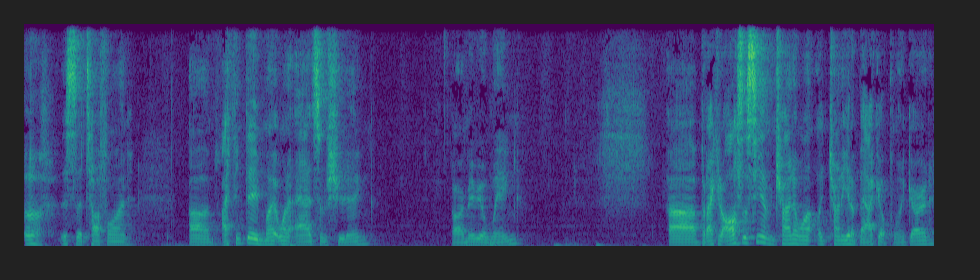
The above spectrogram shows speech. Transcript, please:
ugh, this is a tough one. Um, I think they might want to add some shooting, or maybe a wing. Uh, but I could also see him trying to want like trying to get a backup point guard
